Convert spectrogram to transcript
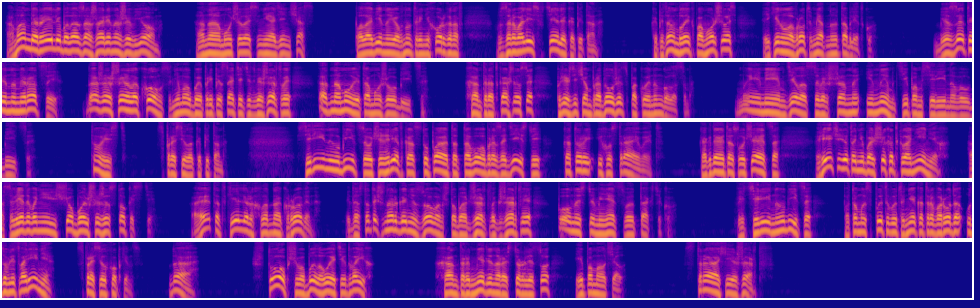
Аманда Рейли была зажарена живьем. Она мучилась не один час. Половина ее внутренних органов взорвались в теле капитана. Капитан Блейк поморщилась и кинула в рот мятную таблетку. Без этой нумерации Даже Шерлок Холмс не мог бы приписать эти две жертвы одному и тому же убийце. Хантер откашлялся, прежде чем продолжить спокойным голосом. Мы имеем дело с совершенно иным типом серийного убийцы. То есть? спросила капитан. Серийные убийцы очень редко отступают от того образа действий, который их устраивает. Когда это случается, речь идет о небольших отклонениях, о следовании еще больше жестокости. А этот киллер хладнокровен и достаточно организован, чтобы от жертвы к жертве полностью менять свою тактику. Ведь серийные убийцы потом испытывают некоторого рода удовлетворение? — спросил Хопкинс. — Да. Что общего было у этих двоих? Хантер медленно растер лицо и помолчал. Страхи жертв.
